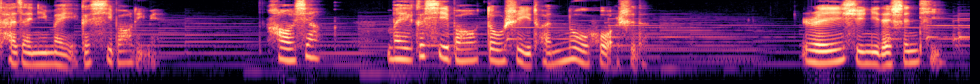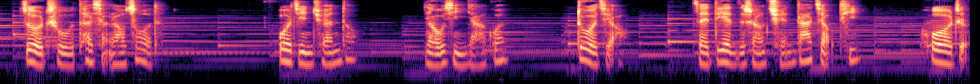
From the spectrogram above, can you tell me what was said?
它在你每个细胞里面，好像每个细胞都是一团怒火似的。允许你的身体做出他想要做的，握紧拳头，咬紧牙关，跺脚，在垫子上拳打脚踢，或者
